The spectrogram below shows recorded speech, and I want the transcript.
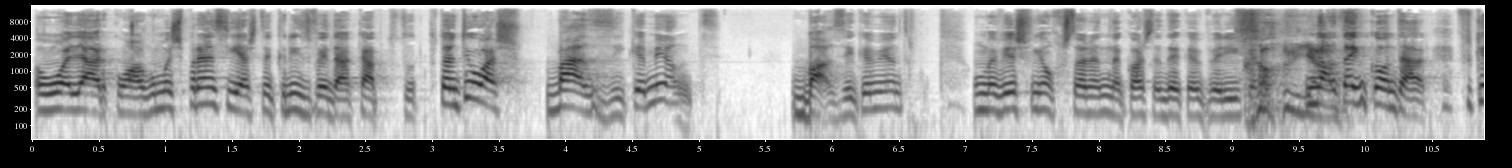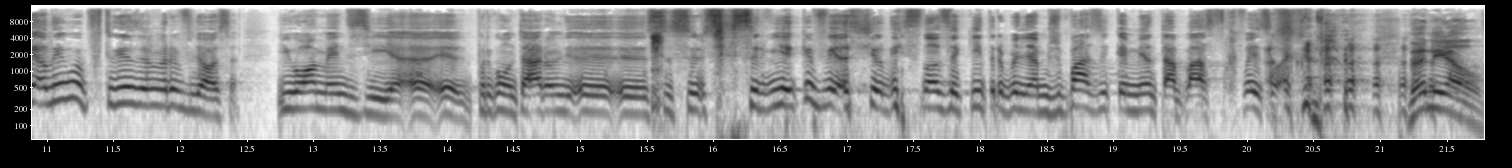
a olhar com alguma esperança e esta crise veio dar cabo de tudo. Portanto, eu acho, basicamente, basicamente, uma vez fui a um restaurante na Costa da Caparica. não, tenho que contar, porque a língua portuguesa é maravilhosa. E o homem dizia, uh, uh, perguntaram-lhe uh, se, se, se, servia café. E ele disse, nós aqui trabalhamos basicamente à base de refeições. Daniel!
